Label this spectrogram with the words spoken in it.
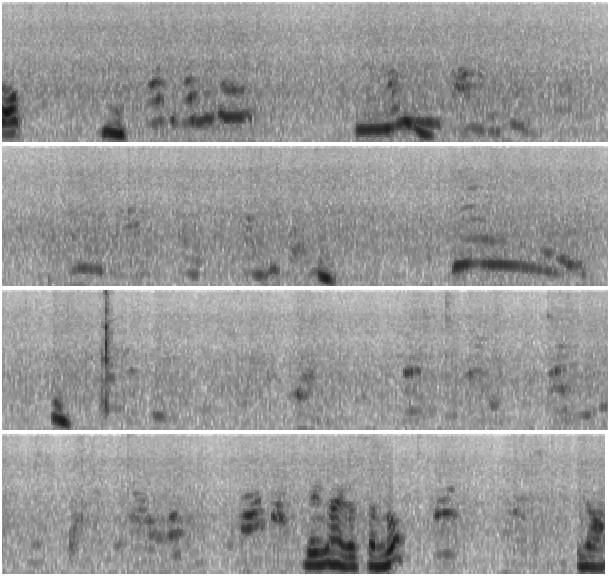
ตกเอาไปเอาไปดูอืมทางไหนดิอืมทางที่สองอืมเล่นง่ายก็สนุกพี่น้อง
